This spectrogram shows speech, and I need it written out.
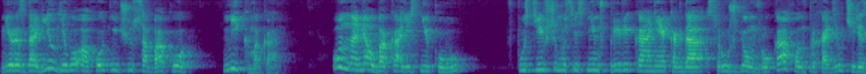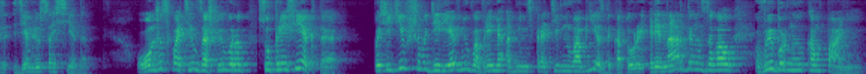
не раздавил его охотничью собаку Микмака. Он намял бока леснику, впустившемуся с ним в пререкание, когда с ружьем в руках он проходил через землю соседа. Он же схватил за шиворот супрефекта, посетившего деревню во время административного объезда, который Ренарде называл «выборную кампанией».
